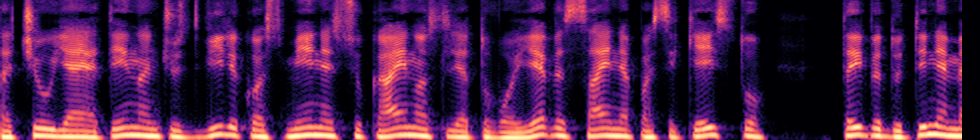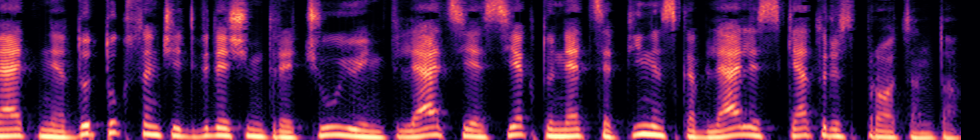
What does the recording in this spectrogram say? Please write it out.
tačiau jei ateinančius 12 mėnesių kainos Lietuvoje visai nepasikeistų, tai vidutinė metinė 2023 infliacija siektų net 7,4 procento.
